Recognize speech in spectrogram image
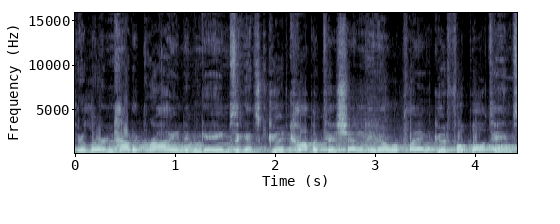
They're learning how to grind in games against good competition. You know, we're playing good football teams,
